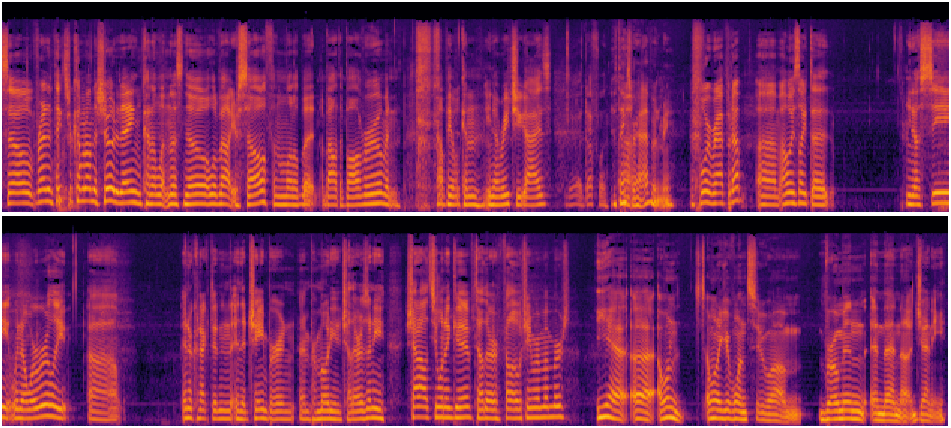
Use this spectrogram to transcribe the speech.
So, Brendan, thanks for coming on the show today and kind of letting us know a little about yourself and a little bit about the ballroom and how people can, you know, reach you guys. Yeah, definitely. Thanks for having me. Before we wrap it up, um, I always like to, you know, see, you know, we're really uh, interconnected in, in the chamber and, and promoting each other. Is there any shout outs you want to give to other fellow chamber members? Yeah, uh, I want to I want to give one to um, Roman and then uh, Jenny,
